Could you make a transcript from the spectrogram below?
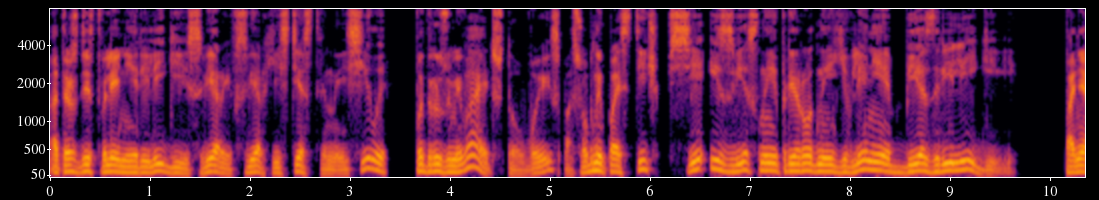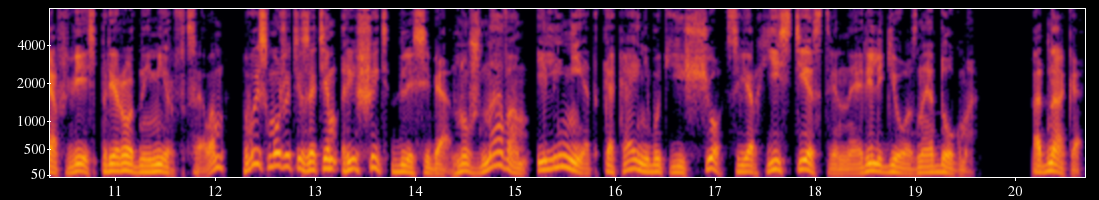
Отождествление религии с верой в сверхъестественные силы подразумевает, что вы способны постичь все известные природные явления без религии. Поняв весь природный мир в целом, вы сможете затем решить для себя, нужна вам или нет какая-нибудь еще сверхъестественная религиозная догма. Однако,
